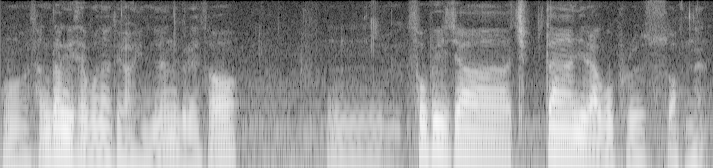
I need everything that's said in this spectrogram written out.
어, 상당히 세분화되어 있는 그래서 음, 소비자 집단이라고 부를 수 없는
